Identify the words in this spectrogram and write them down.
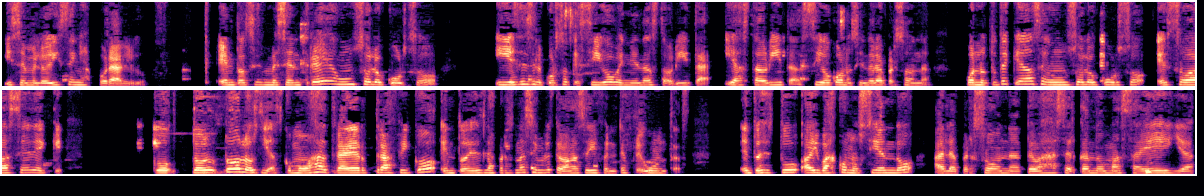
y se me lo dicen es por algo. Entonces me centré en un solo curso y ese es el curso que sigo vendiendo hasta ahorita y hasta ahorita sigo conociendo a la persona. Cuando tú te quedas en un solo curso, eso hace de que todos los días, como vas a traer tráfico, entonces las personas siempre te van a hacer diferentes preguntas. Entonces tú ahí vas conociendo a la persona, te vas acercando más a ella,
